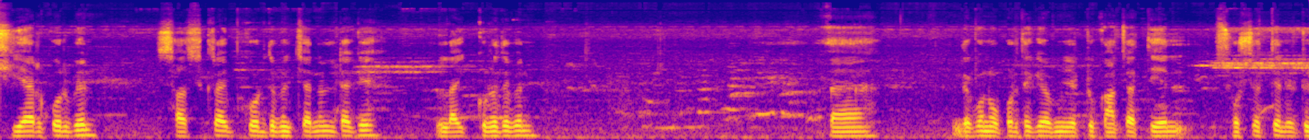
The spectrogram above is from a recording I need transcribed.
শেয়ার করবেন সাবস্ক্রাইব করে দেবেন চ্যানেলটাকে লাইক করে দেবেন। দেখুন, ওপর থেকে আমি একটু কাঁচা তেল, সর্ষের তেল একটু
